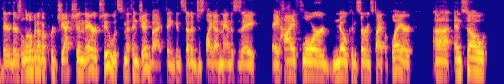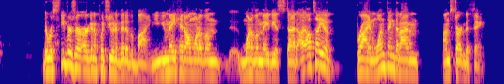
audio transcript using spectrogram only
there there's a little bit of a projection there too with Smith-Njigba. I think, instead of just like a man, this is a a high floor, no concerns type of player. Uh, and so the receivers are, are going to put you in a bit of a bind. You, you may hit on one of them. One of them may be a stud. I, I'll tell you, Bryan, one thing that I'm I'm starting to think,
